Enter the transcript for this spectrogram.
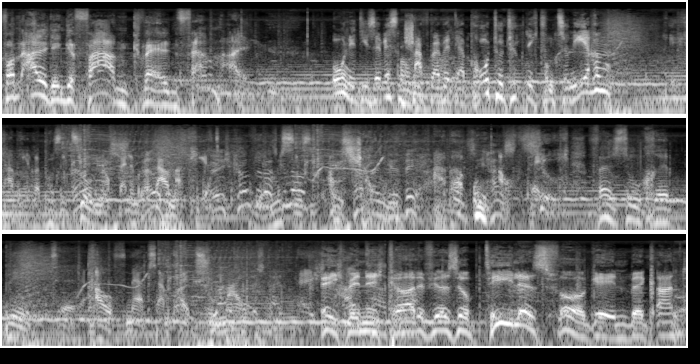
von all den Gefahrenquellen fernhalten. Ohne diese Wissenschaftler wird der Prototyp nicht funktionieren. Ich habe ihre Positionen auf deinem Radar markiert. Wir müssen sie ausschalten, aber unauffällig. Versuche bitte Aufmerksamkeit zu meiden. Ich bin nicht gerade für subtiles Vorgehen bekannt.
